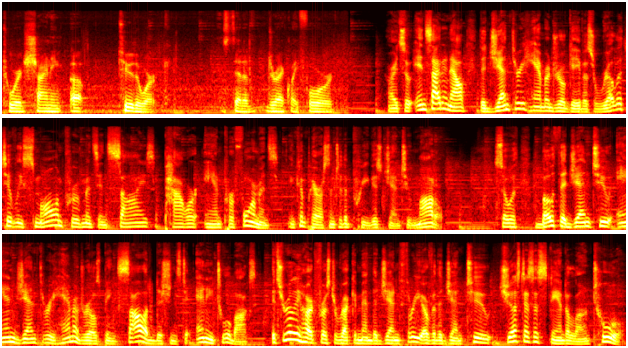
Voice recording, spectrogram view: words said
to where it's shining up to the work instead of directly forward. All right, so inside and out, the Gen 3 hammer drill gave us relatively small improvements in size, power, and performance in comparison to the previous Gen 2 model. So with both the Gen 2 and Gen 3 hammer drills being solid additions to any toolbox, it's really hard for us to recommend the Gen 3 over the Gen 2 just as a standalone tool.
